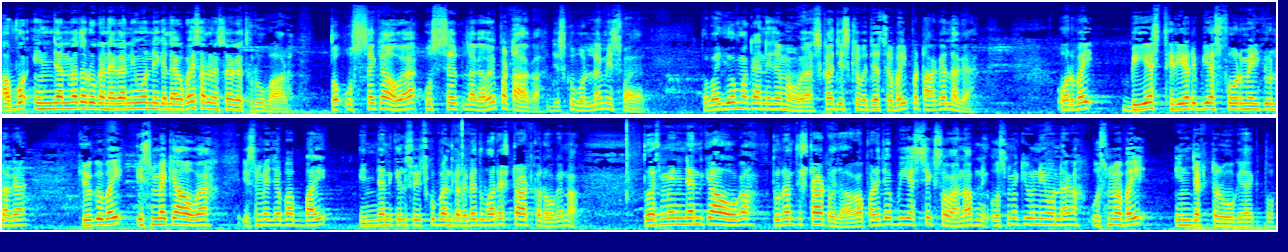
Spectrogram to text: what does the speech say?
अब वो इंजन में तो रुकने का नहीं, वो निकलेगा भाई सलेंसर के थ्रू बाहर। तो उससे क्या हुआ उससे लगा भाई पटाखा, जिसको बोल रहा है मिसफायर तो भाई यो मैकेनिज्म हुआ, इसका जिसकी वजह से भाई पटाखे लगा। और भाई बी एस थ्री और बी एस फोर में ही क्यों लगा? क्योंकि भाई इसमें क्या हुआ, इसमें जब आप भाई इंजन के स्विच को बंद करके दोबारा स्टार्ट करोगे ना तो इसमें इंजन क्या होगा, तुरंत स्टार्ट हो जाएगा। पर जो बी एस सिक्स होगा ना अपनी, उसमें क्यों नहीं होने का उसमें भाई इंजेक्टर हो गया एक तो।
